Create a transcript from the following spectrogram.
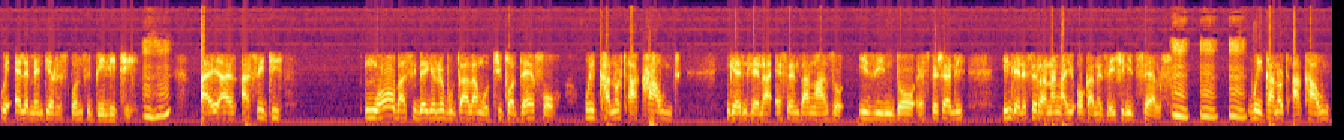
kwe element ye responsibility Mhm. i I- asithi ngoba sibekelwe bucala ngoThixo therefore we cannot account ngendlela esenza ngazo izinto especially indlela esirana ngayo organization itself Mm. Mm. Mm. we cannot account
